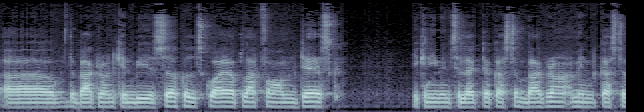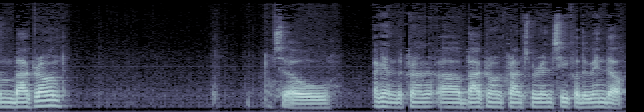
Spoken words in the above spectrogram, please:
Uh, the background can be a circle, square, platform, disk, you can even select a custom background I mean custom background so again the uh, background transparency for the window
